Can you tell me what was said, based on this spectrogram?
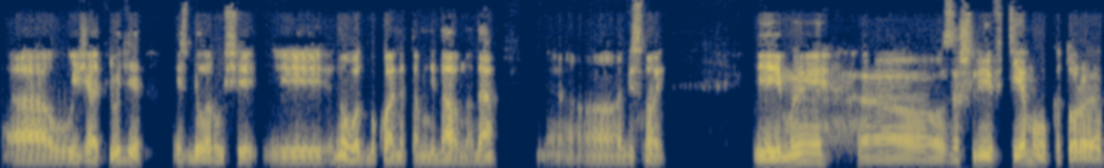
а, уезжать люди из Беларуси, и, ну вот буквально там недавно, да, а, весной, И мы э, зашли в тему, которая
